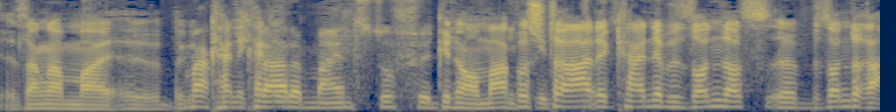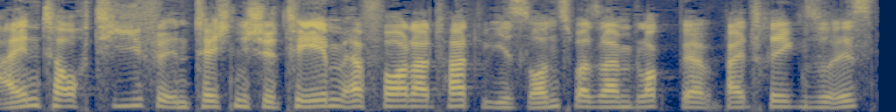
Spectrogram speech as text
sagen wir mal, äh, Markus keine, keine, Stade meinst du für genau Markus Stade keine besonders äh, besondere Eintauchtiefe in technische Themen erfordert hat, wie es sonst bei seinen Blogbeiträgen so ist.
